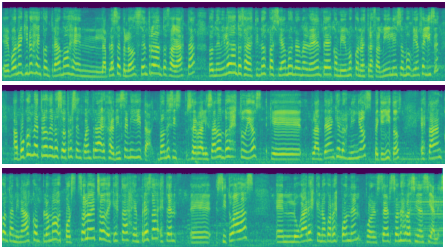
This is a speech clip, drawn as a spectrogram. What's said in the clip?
Eh, bueno, aquí nos encontramos en la Plaza Colón, centro de Antofagasta, donde miles de antofagastinos paseamos normalmente, convivimos con nuestra familia y somos bien felices. A pocos metros de nosotros se encuentra el Jardín Semillita, donde se realizaron dos estudios que plantean que los niños pequeñitos están contaminados con plomo por solo hecho de que estas empresas estén eh, situadas en lugares que no corresponden por ser zonas residenciales.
